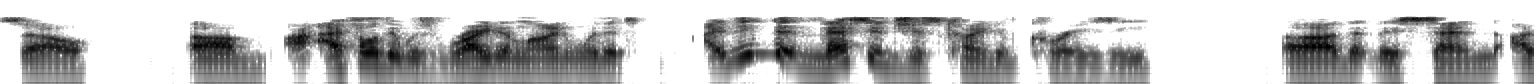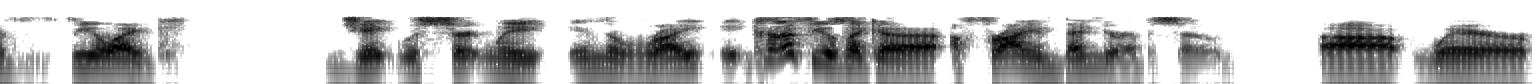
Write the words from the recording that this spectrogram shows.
So um, I, I felt it was right in line with it. I think that message is kind of crazy uh, that they send. I feel like Jake was certainly in the right. It kind of feels like a, a Fry and Bender episode uh, where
